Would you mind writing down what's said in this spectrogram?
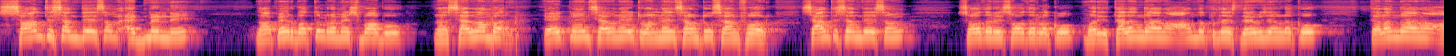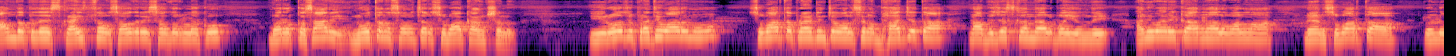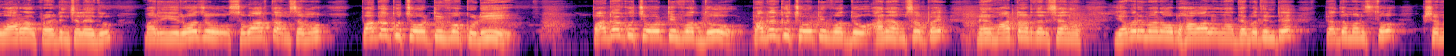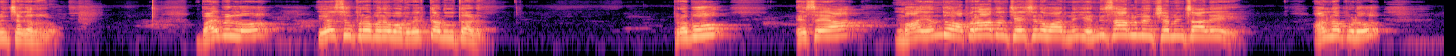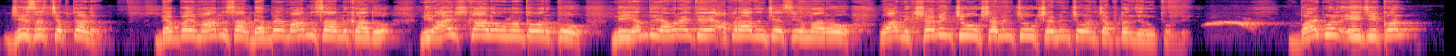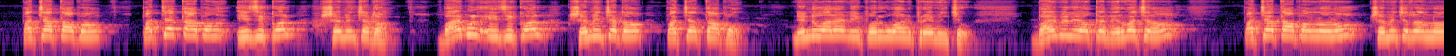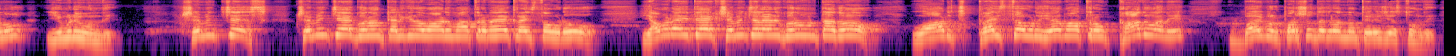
శాంతి సందేశం అడ్మిన్ని. నా పేరు బత్తుల రమేష్ బాబు. నా cell number eight nine seven eight one nine seven two seven four. శాంతి సందేశం సోదరి సోదరులకు మరియు తెలంగాణ ఆంధ్రప్రదేశ్ దైవజనులకు తెలంగాణ ఆంధ్రప్రదేశ్ క్రైస్తవ సోదరి సోదరులకు మరొకసారి నూతన సంవత్సర శుభాకాంక్షలు. ఈరోజు ప్రతి వారము సువార్త ప్రకటించవలసిన బాధ్యత నా భుజస్కంధాలపై ఉంది. అనివార్య కారణాల వలన నేను సువార్త రెండు వారాలు ప్రకటించలేదు. మరి ఈరోజు సువార్త అంశము పగకు చోటివ్వకుడి పగకు చోటివ్వద్దు పగకు చోటివ్వద్దు అనే అంశంపై నేను మాట్లాడదలిశాను ఎవరి మనోభావాలను నా దెబ్బతింటే పెద్ద మనసుతో క్షమించగలరు. బైబిల్లో యేసు ప్రభుని ఒక వ్యక్తి అడుగుతాడు ప్రభు ఎసయా మా యందు అపరాధం చేసిన వారిని ఎన్నిసార్లు మేము క్షమించాలి? అన్నప్పుడు జీసస్ చెప్తాడు డెబ్బై మార్లు సార్లు డెబ్బై మార్లు సార్లు కాదు నీ ఆయుష్కాలం ఉన్నంత వరకు నీ ఎందు ఎవరైతే అపరాధం చేసి ఉన్నారో వారిని క్షమించు క్షమించు క్షమించు అని చెప్పడం జరుగుతుంది. బైబుల్ ఈజ్ ఈక్వల్ పశ్చాత్తాపం పశ్చాత్తాపం ఈజ్ ఈక్వల్ క్షమించటం. బైబుల్ ఈజ్ ఈక్వల్ క్షమించటం పశ్చాత్తాపం. నిన్ను వలె నీ పొరుగువాడిని ప్రేమించు. బైబిల్ యొక్క నిర్వచనం పశ్చాత్తాపంలోనూ క్షమించడంలోనూ ఇమిడి ఉంది. క్షమించే క్షమించే గుణం కలిగిన వాడు మాత్రమే క్రైస్తవుడు. ఎవడైతే క్షమించలేని గుణం ఉంటుందో వాడు క్రైస్తవుడు ఏమాత్రం కాదు అని బైబిల్ పరిశుద్ధ గ్రంథం తెలియజేస్తుంది.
